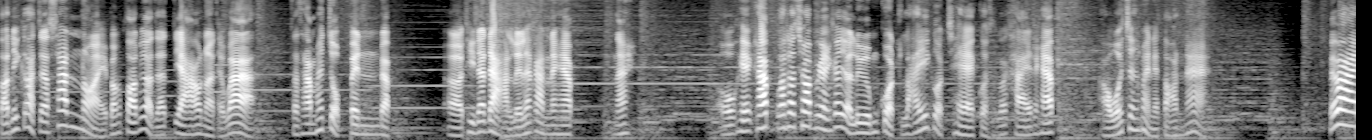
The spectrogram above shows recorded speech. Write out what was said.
ตอนนี้ก็อาจจะสั้นหน่อย บางตอนก็อาจจะยาวหน่อย แต่ว่าจะทำให้จบเป็นแบบทีละด่านเลยแล้วกันนะครับ นะ โอเคครับ ก็ถ้าชอบกันก็อย่าลืมกดไลค์ กดแชร์ กด subscribe นะครับ เอาไว้เจอกันใหม่ในตอนหน้าบ๊ายบาย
